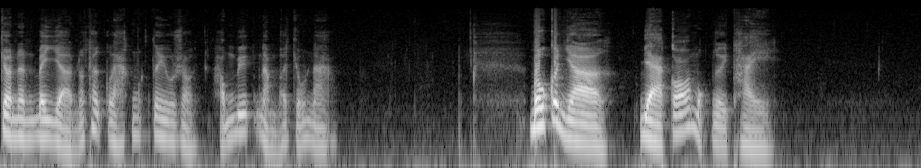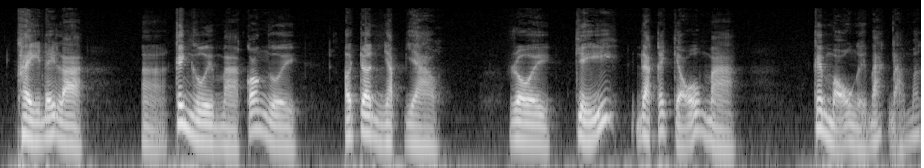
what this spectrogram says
Cho nên bây giờ nó thất lạc mất tiêu rồi, không biết nằm ở chỗ nào. Bố có nhờ và có một người thầy. Thầy đây là à, cái người mà có người ở trên nhập vào rồi chỉ ra cái chỗ mà cái mộ người bác đã mất.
